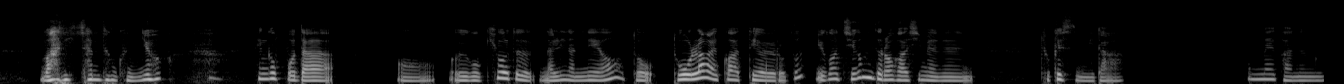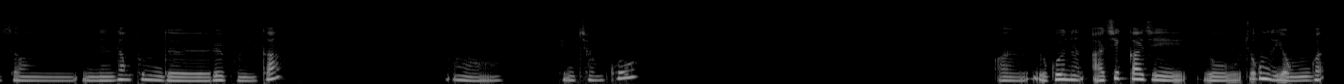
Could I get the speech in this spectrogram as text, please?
많이 찾는군요. 생각보다 어 이거 키워드 난리 났네요. 더 더 올라갈 것 같아요, 여러분. 이거 지금 들어가시면은 좋겠습니다. 판매 가능성 있는 상품들을 보니까 어 괜찮고 아유, 요거는 아직까지 요 조금 더 연가,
